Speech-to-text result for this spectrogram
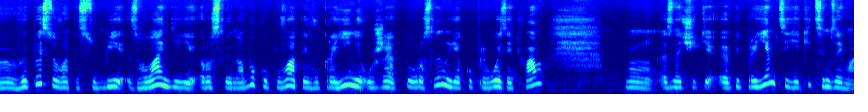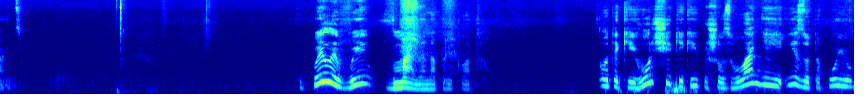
виписувати собі з Голландії рослину або купувати в Україні уже ту рослину, яку привозять вам значить, е, підприємці, які цим займаються. Купили ви в мене, наприклад. Отакий горщик, який прийшов з Голландії із отакою,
